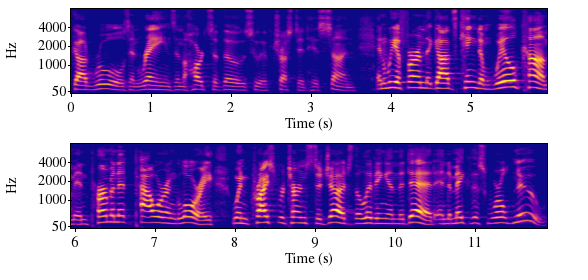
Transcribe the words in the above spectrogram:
God rules and reigns in the hearts of those who have trusted his Son. And we affirm that God's kingdom will come in permanent power and glory when Christ returns to judge the living and the dead and to make this world new.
